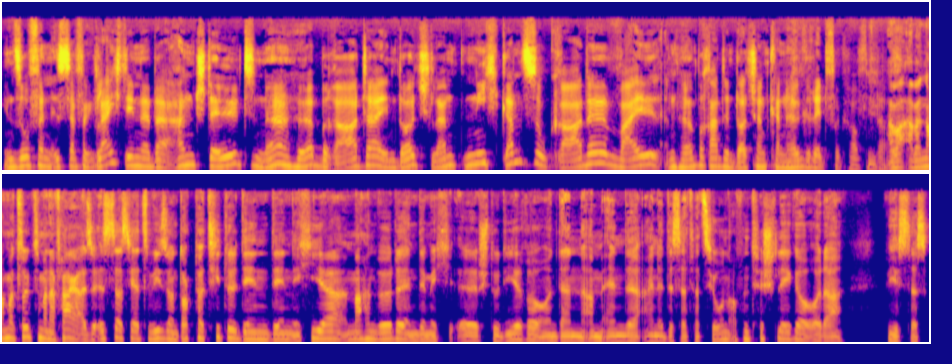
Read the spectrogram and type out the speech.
Insofern ist der Vergleich, den er da anstellt, ne, Hörberater in Deutschland nicht ganz so gerade, weil ein Hörberater in Deutschland kein Hörgerät verkaufen darf. Aber, aber nochmal zurück zu meiner Frage. Also ist das jetzt wie so ein Doktortitel, den, den ich hier machen würde, indem ich äh, studiere und dann am Ende eine Dissertation auf den Tisch lege oder? Wie ist das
